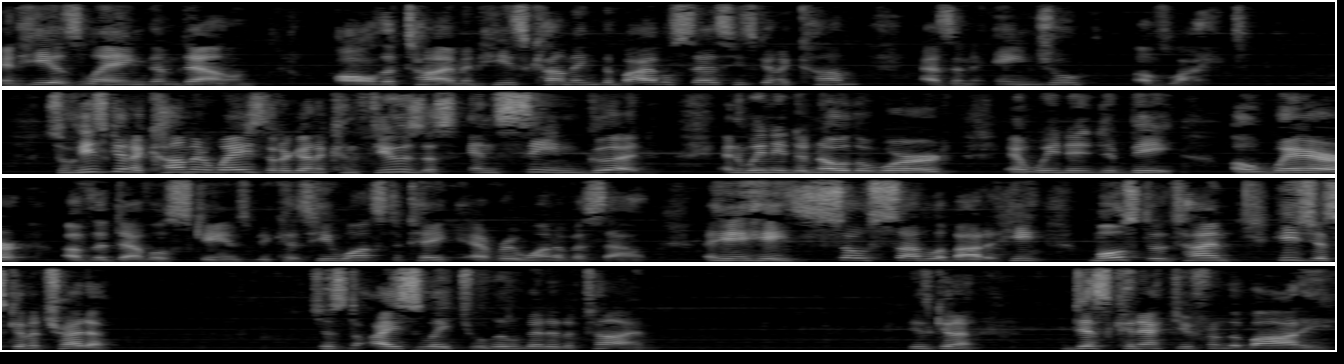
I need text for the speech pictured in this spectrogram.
And he is laying them down all the time. And he's coming, the Bible says he's going to come as an angel of light. So he's going to come in ways that are going to confuse us and seem good. And we need to know the word and we need to be aware of the devil's schemes because he wants to take every one of us out. He, he's so subtle about it. He most of the time he's just going to try to just isolate you a little bit at a time. He's going to disconnect you from the body.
